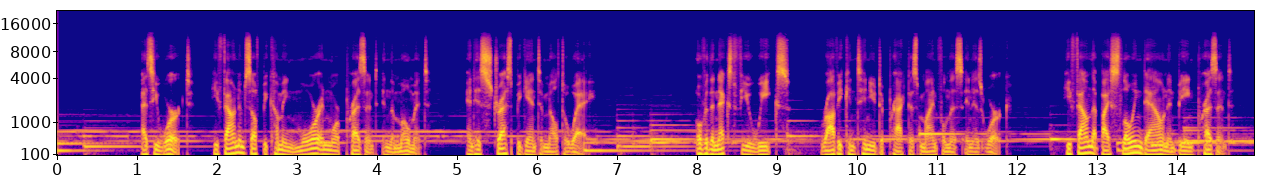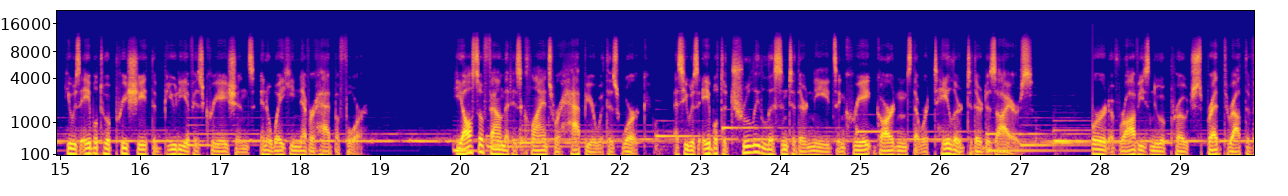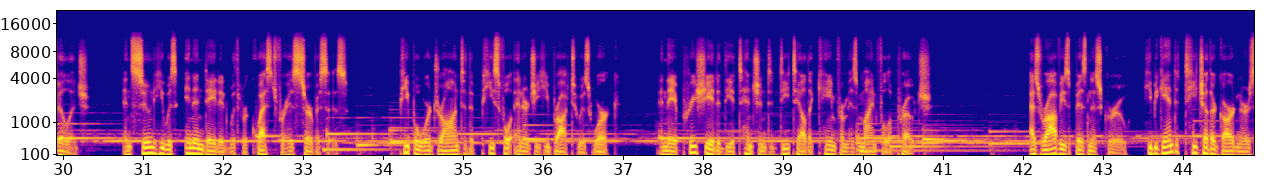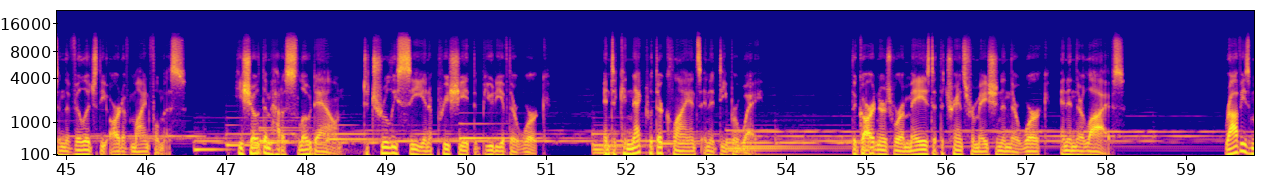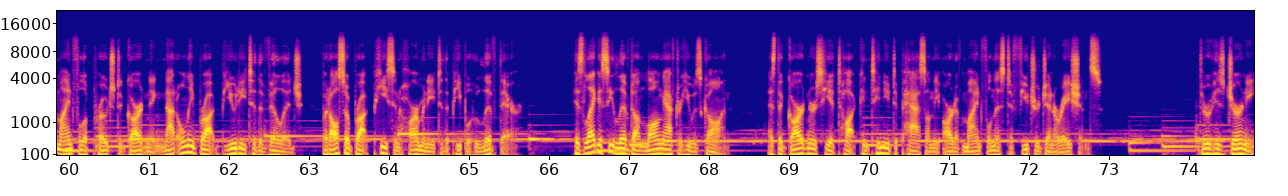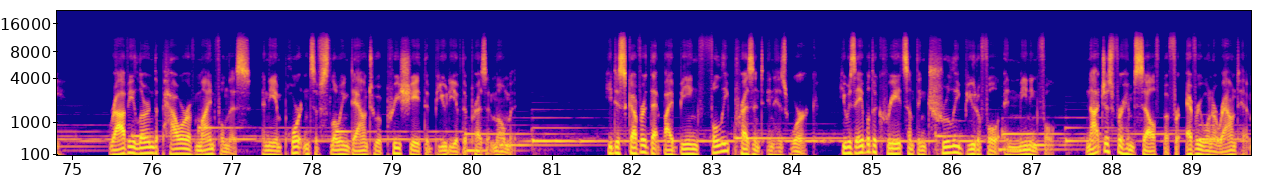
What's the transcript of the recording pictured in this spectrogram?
As he worked, he found himself becoming more and more present in the moment, and his stress began to melt away. Over the next few weeks, Ravi continued to practice mindfulness in his work. He found that by slowing down and being present, he was able to appreciate the beauty of his creations in a way he never had before. He also found that his clients were happier with his work, as he was able to truly listen to their needs and create gardens that were tailored to their desires. Word of Ravi's new approach spread throughout the village, and soon he was inundated with requests for his services. People were drawn to the peaceful energy he brought to his work, and they appreciated the attention to detail that came from his mindful approach. As Ravi's business grew, he began to teach other gardeners in the village the art of mindfulness. He showed them how to slow down, to truly see and appreciate the beauty of their work, and to connect with their clients in a deeper way. The gardeners were amazed at the transformation in their work and in their lives. Ravi's mindful approach to gardening not only brought beauty to the village, but also brought peace and harmony to the people who lived there. His legacy lived on long after he was gone, as the gardeners he had taught continued to pass on the art of mindfulness to future generations. Through his journey, Ravi learned the power of mindfulness and the importance of slowing down to appreciate the beauty of the present moment. He discovered that by being fully present in his work, he was able to create something truly beautiful and meaningful, not just for himself, but for everyone around him.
